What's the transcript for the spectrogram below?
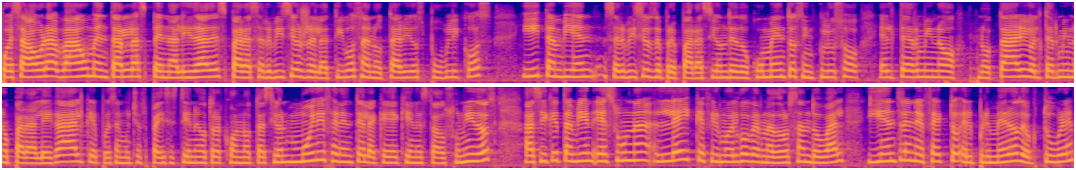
pues ahora va a aumentar las penalidades para servicios relativos a notarios públicos y también servicios de preparación de documentos, incluso el término notario, el término paralegal, que pues en muchos países tiene otra connotación muy diferente a la que hay aquí en Estados Unidos. Así que también es una ley que firmó el gobernador Sandoval y entra en efecto el primero de octubre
